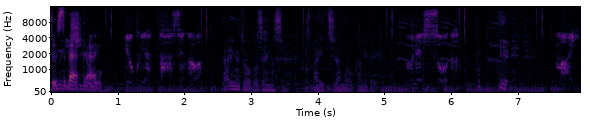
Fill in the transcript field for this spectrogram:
Who's the bad guy? よくやった長谷川。ありがとうございます。あいつらのおかげで。嬉しそうだ。え。まあいい。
